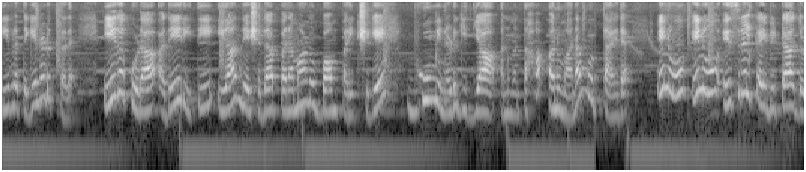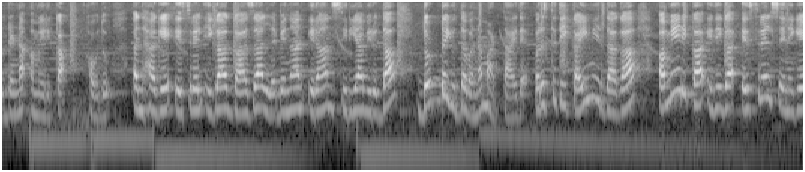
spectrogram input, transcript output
ತೀವ್ರತೆಗೆ ನಡುತ್ತದೆ ಈಗ ಕೂಡ ಅದೇ ರೀತಿ ಇರಾನ್ ದೇಶದ ಪರಮಾಣು ಬಾಂಬ್ ಪರೀಕ್ಷೆಗೆ ಭೂಮಿ ನಡುಗಿದ್ಯಾ ಅನ್ನುವಂತಹ ಅನುಮಾನ ಮೂಡ್ತಾ ಇದೆ. ಇನ್ನು ಇನ್ನು ಇಸ್ರೇಲ್ ಕೈಬಿಟ್ಟ ದೊಡ್ಡಣ್ಣ ಅಮೆರಿಕ. ಹೌದು, ಅಂದಹಾಗೆ ಇಸ್ರೇಲ್ ಈಗ ಗಾಜಾ, ಲೆಬೆನಾನ್, ಇರಾನ್, ಸಿರಿಯಾ ವಿರುದ್ಧ ದೊಡ್ಡ ಯುದ್ಧವನ್ನ ಮಾಡ್ತಾ ಇದೆ. ಪರಿಸ್ಥಿತಿ ಕೈ ಮೀರಿದಾಗ ಅಮೆರಿಕ ಇದೀಗ ಇಸ್ರೇಲ್ ಸೇನೆಗೆ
